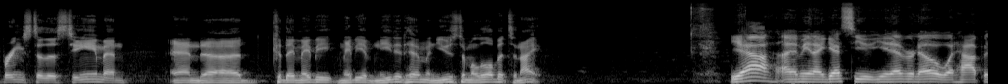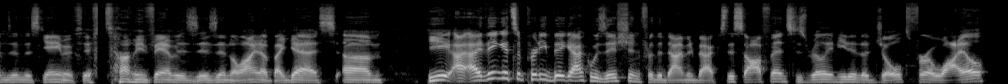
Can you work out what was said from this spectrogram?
brings to this team, and and uh, could they maybe maybe have needed him and used him a little bit tonight? Yeah, I mean, I guess you you never know what happens in this game if, if Tommy Pham is is in the lineup. I guess. Um, he, I, I think it's a pretty big acquisition for the Diamondbacks. This offense has really needed a jolt for a while.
